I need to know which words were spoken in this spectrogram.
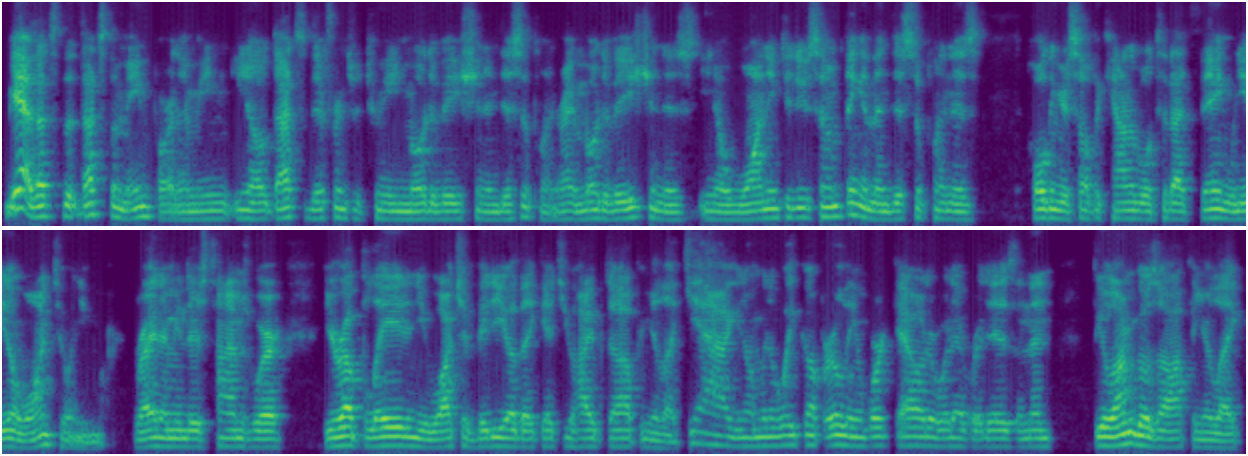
Yeah, that's the that's the main part. I mean, you know, that's the difference between motivation and discipline, right? Motivation is, you know, wanting to do something and then discipline is holding yourself accountable to that thing when you don't want to anymore, right? I mean, there's times where you're up late and you watch a video that gets you hyped up and you're like, yeah, you know, I'm going to wake up early and work out or whatever it is. And then the alarm goes off and you're like,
